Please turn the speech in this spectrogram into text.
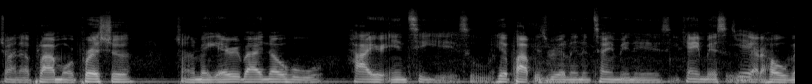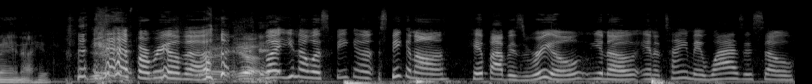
Trying to apply more pressure. Trying to make everybody know who higher NT is, who hip hop is real entertainment is. You can't miss us. We got a whole van out here. Yeah. For real though. Right, yeah. But you know what? Speaking speaking on hip hop is real. You know, entertainment. Why is it so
